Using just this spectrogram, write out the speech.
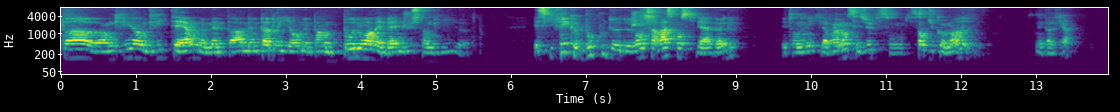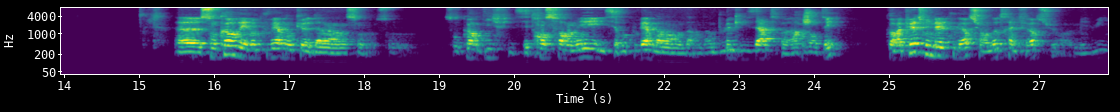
pas, euh, un gris, un gris terne, même pas, même pas brillant, même pas un beau noir ébène, juste un gris. Et ce qui fait que beaucoup de, gens de sa race pensent qu'il est aveugle, étant donné qu'il a vraiment ses yeux qui, sont, qui sortent du commun, et ce n'est pas le cas. Son corps est recouvert donc d'un son, son, son corps d'if, s'est transformé, il s'est recouvert d'un bleu grisâtre argenté qui aurait pu être une belle couleur sur un autre elfer, sur, mais lui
